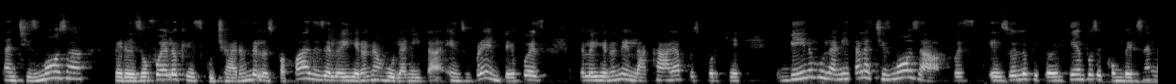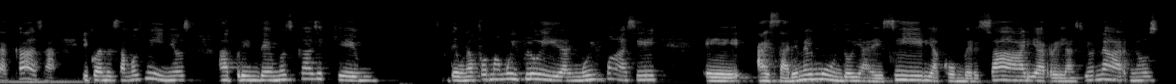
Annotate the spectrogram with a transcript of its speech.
tan chismosa, pero eso fue lo que escucharon de los papás y se lo dijeron a Julanita en su frente, pues se lo dijeron en la cara, pues porque vino Julanita la chismosa, pues eso es lo que todo el tiempo se conversa en la casa. Y cuando estamos niños aprendemos casi que de una forma muy fluida, muy fácil, eh, a estar en el mundo y a decir y a conversar y a relacionarnos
